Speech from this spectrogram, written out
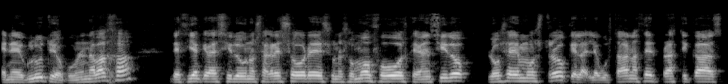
en el glúteo con una navaja, decía que habían sido unos agresores, unos homófobos, que habían sido. Luego se demostró que le gustaban hacer prácticas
